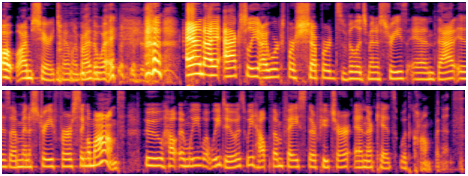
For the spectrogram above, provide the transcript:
Oh, I'm Sherry Chandler, by the way. and I actually I work for Shepherd's Village Ministries, and that is a ministry for single moms who help. And we what we do is we help them face their future and their kids with confidence.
